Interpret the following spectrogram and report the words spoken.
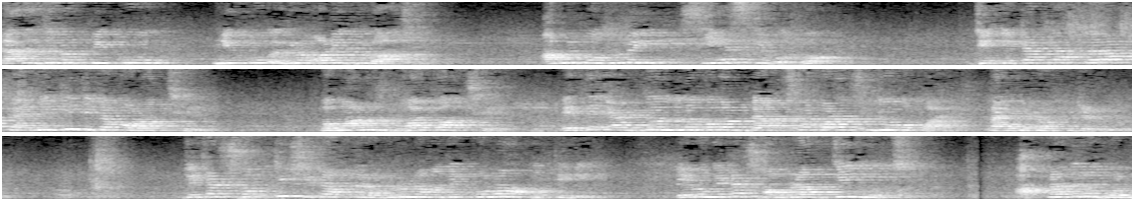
তাদের জন্য পিকু, নিকু এগুলো অনেকগুলো আছে। আমি প্রথমেই সিএসকে বলব যে এটাকে আপনারা প্যানিকই যেটা করাচ্ছেন বা মানুষ ভয় পাচ্ছে, এতে একদল লোক আবার ব্যবসা করার সুযোগও পায় প্রাইভেট হসপিটালগুলো যেটা সত্যি সেটা আপনারা বলুন, আমাদের কোনো আপত্তি নেই। এবং এটা সব রাজ্যেই হচ্ছে। আপনাদেরও বলব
